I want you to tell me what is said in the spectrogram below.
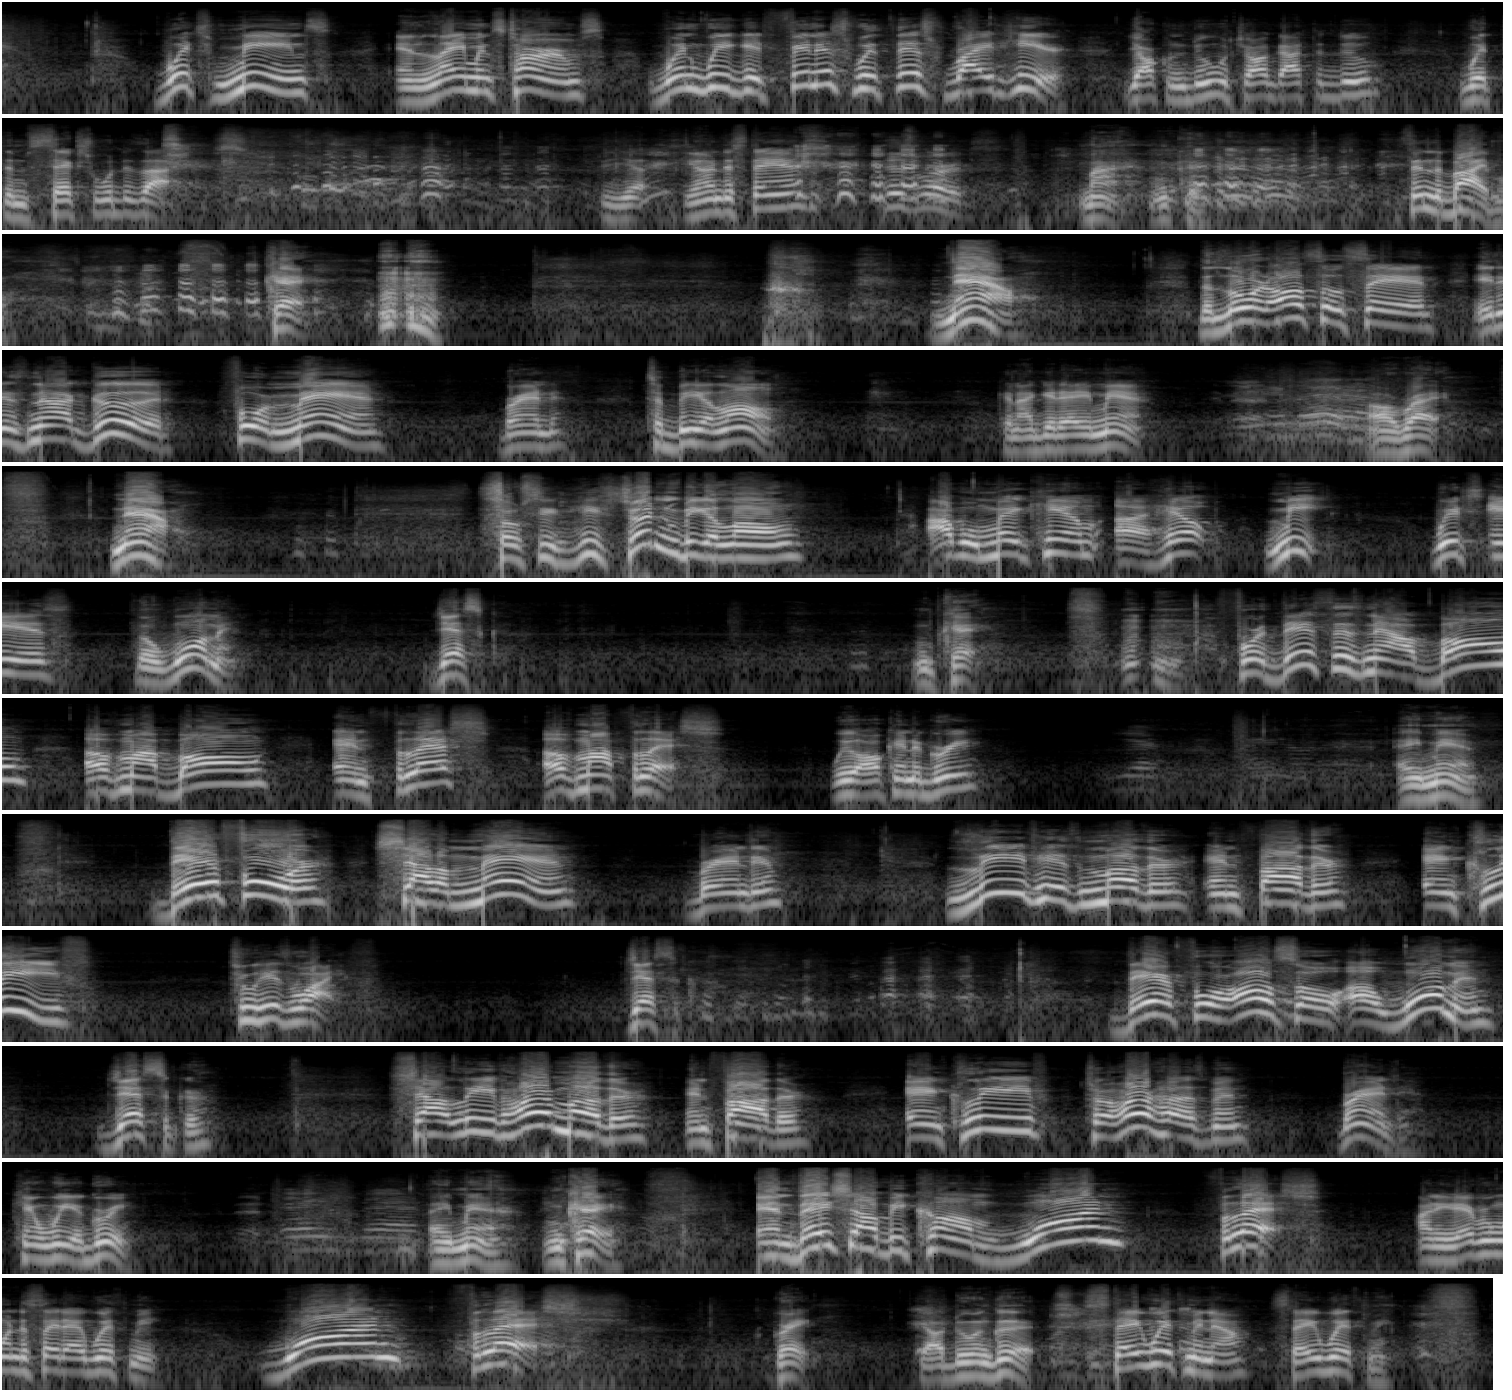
which means, in layman's terms, when we get finished with this right here, y'all can do what y'all got to do with them sexual desires. you, you understand? His words. Mine. Okay. It's in the Bible. Okay. now, the Lord also said, It is not good for man, Brandon, to be alone. Can I get amen? Amen. All right. Now, so see, he shouldn't be alone. I will make him a help meet, which is the woman, Jessica. Okay. For this is now bone of my bone and flesh of my flesh. We all can agree? Yes. Amen. Therefore shall a man, Brandon, leave his mother and father and cleave to his wife, Jessica. Therefore also a woman, Jessica, shall leave her mother and father and cleave to her husband, Brandon. Can we agree? Amen. Amen. Okay. And they shall become one flesh. I need everyone to say that with me. One flesh. Great. Y'all doing good. Stay with me now. Stay with me.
